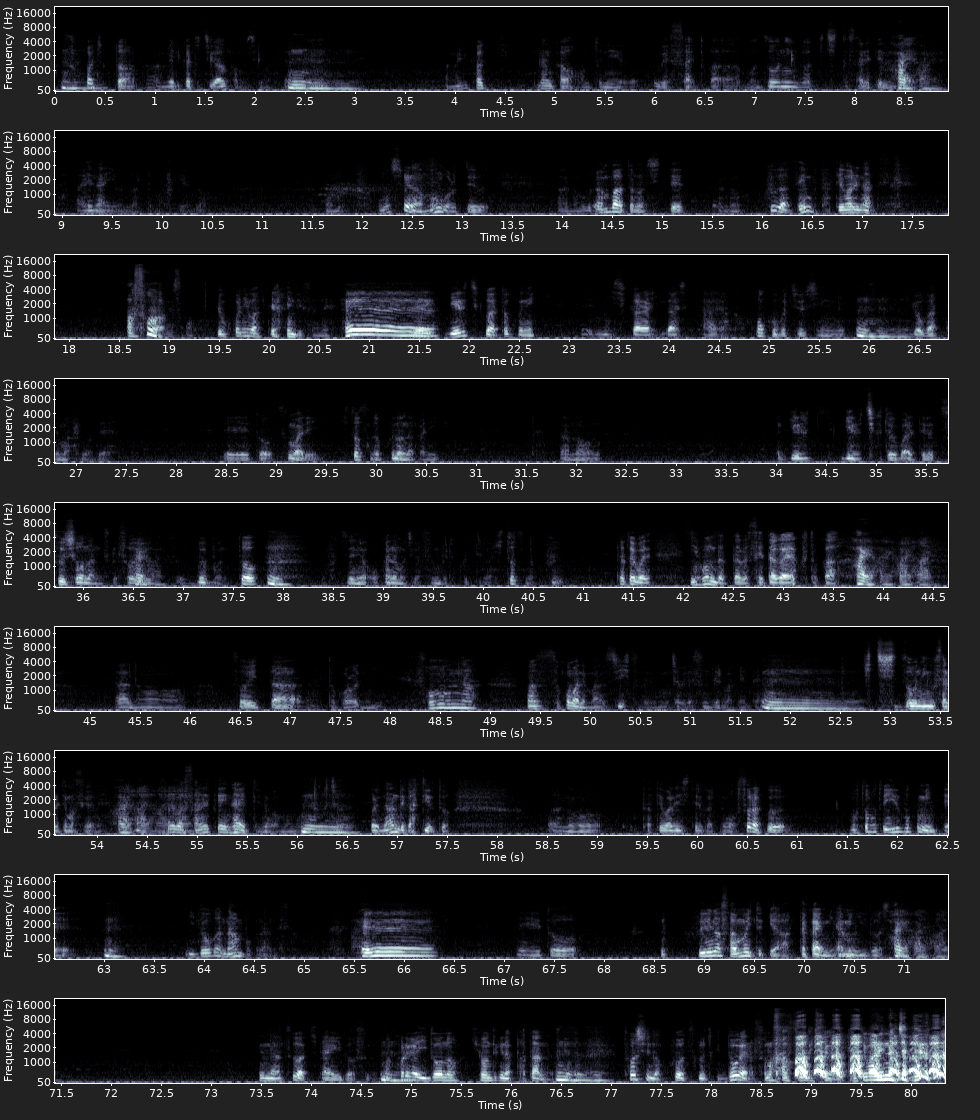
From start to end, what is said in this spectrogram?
うんそこはちょっとアメリカと違うかもしれませうんんね、アメリカなんかは本当にウエストサイドとかもうゾーニングがきちっとされてるんで、はいはい。会えないようになってますけれど、面白いのはモンゴルっていうあのウランバートの市ってあの区が全部縦割りなんですよ。ねあそうなんですか？横に割ってないんですよね。へえでゲル地区は特に西から東あ北部中心に広がってますので、えー、とつまり一つの区の中にあのゲルゲル地区と呼ばれてる通称なんですけどそういうはいはい。部分と、うん。普通にお金持ちが住んでる区っていうのは一つの区。例えば日本だったら世田谷区とかはいはいはいはい。あのそういったところにそんなまずそこまで貧しい人でむちゃくちゃ住んでるわけで、きっちりゾーニングされてますよね。はいはいはいはい。それがされていないっていうのがもう特徴、うん。これなんでかっていうとあの縦割りにしてるかっておそらくもともと遊牧民ってうん。移動が南北なんですよ。へええー、と冬の寒い時は暖かい南に移動して、はいはいはいで夏は北へ移動する、まあうん、これが移動の基本的なパターンなんですけど、都市の区を作る時どうやらその発想できたら縦割りになっちゃってる。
